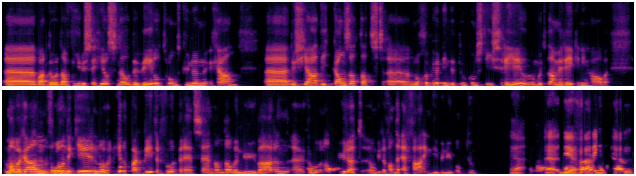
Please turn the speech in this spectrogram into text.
Uh, waardoor dat virussen heel snel de wereld rond kunnen gaan. Uh, dus ja, die kans dat dat uh, nog gebeurt in de toekomst, die is reëel. We moeten daar mee rekening houden. Maar we gaan volgende keer nog een heel pak beter voorbereid zijn dan dat we nu waren. gewoon al puur uit, omwille van de ervaring die we nu opdoen. Ja, die ervaring. Um,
